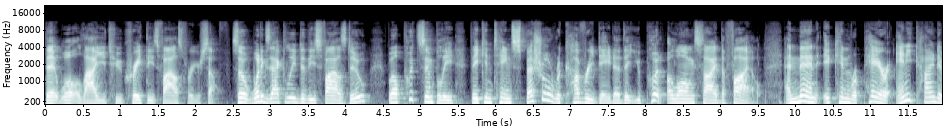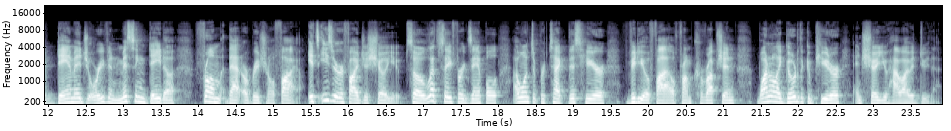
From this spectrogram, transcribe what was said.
that will allow you to create these files for yourself. So what exactly do these files do? Well, put simply, they contain special recovery data that you put alongside the file, and then it can repair any kind of damage or even missing data from that original file. It's easier if I just show you. So let's say, for example, I want to protect this here video file from corruption. Why don't I go to the computer and show you how I would do that?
